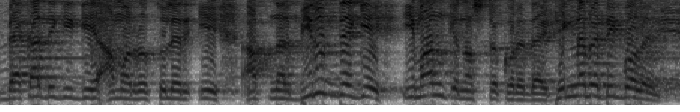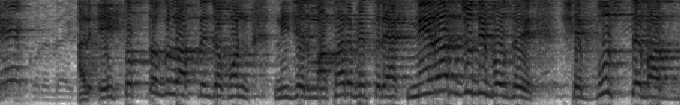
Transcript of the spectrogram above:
বেকা দিকে গিয়ে আমার রসুলের আপনার বিরুদ্ধে গিয়ে ইমানকে নষ্ট করে দেয়। ঠিক না বে, ঠিক বলেন? আর এই তত্ত্বগুলো আপনি যখন নিজের মাথার ভেতরে এক মেয়েরাজ যদি বোঝে, সে বুঝতে বাধ্য,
